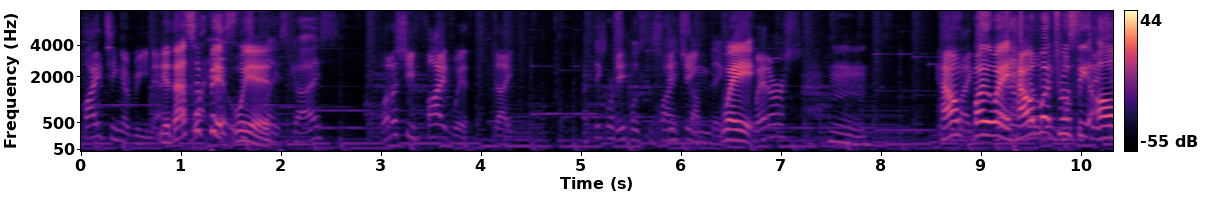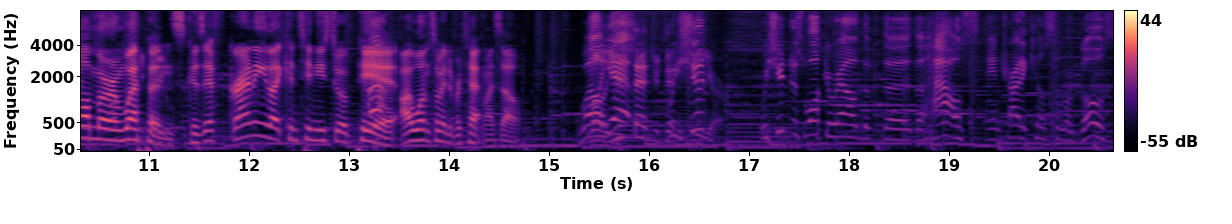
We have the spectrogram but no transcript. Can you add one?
fighting arena? Yeah, that's a bit is this weird. place, guys? What does she fight with? Like I think we're supposed to find stitching- something. Wait. sweaters? Hmm. How? like by the way, how much was the armor and What does he do? weapons? Because if Granny like continues to appear, I want something to protect myself. Well, Well, you yeah, said you didn't we see should her. we should just walk around the, the, the house and try to kill some more ghosts,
